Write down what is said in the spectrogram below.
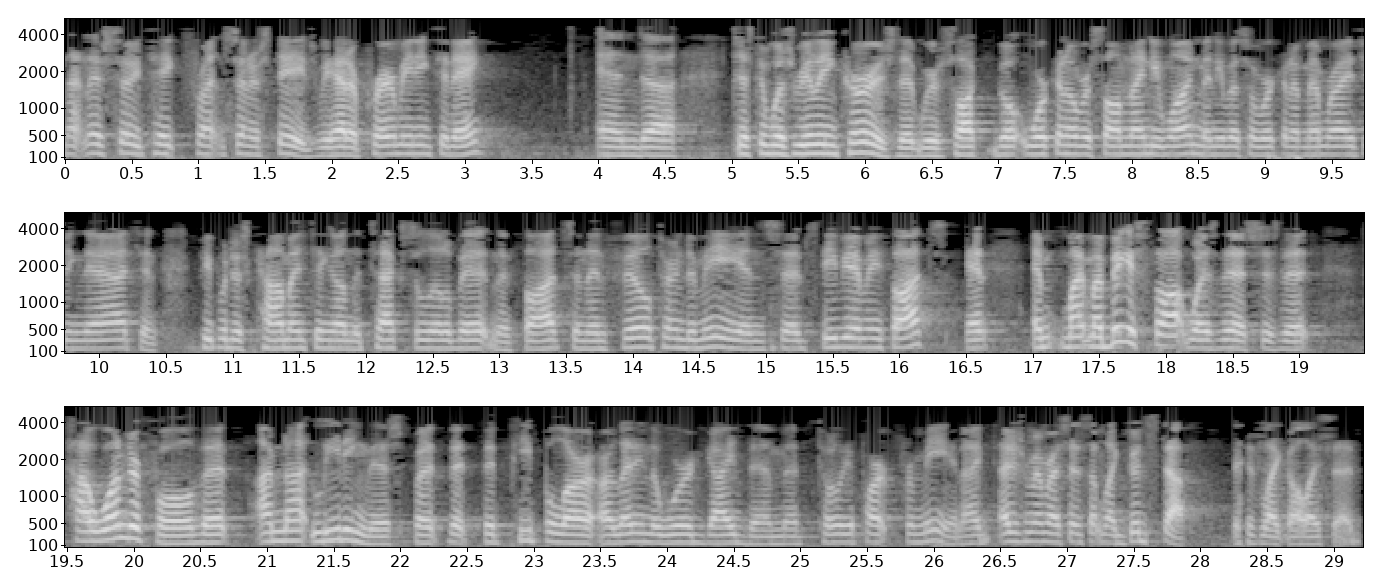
not necessarily take front and center stage. We had our prayer meeting today, and uh, just was really encouraged that we're talk, working over Psalm 91. Many of us are working on memorizing that, and people just commenting on the text a little bit and their thoughts. And then Phil turned to me and said, "Steve, you have any thoughts?" And and my my biggest thought was this: is that how wonderful that I'm not leading this, but that, that people are, are letting the word guide them totally apart from me. And I, I just remember I said something like, good stuff, is like all I said.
